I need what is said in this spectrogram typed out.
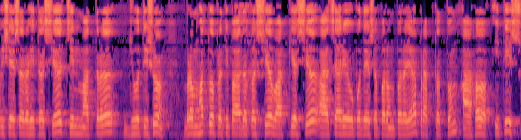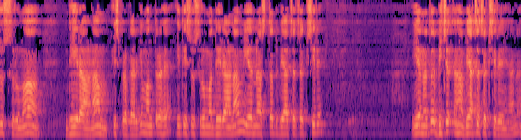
विशेष रहित चिन्मात्र ज्योतिषो ब्रह्मत्व प्रतिपादक वाक्य आचार्य उपदेश परंपरया प्राप्तत्व आह इति सुश्रुम धीराणाम। इस प्रकार के मंत्र है। इति सुश्रुम धीराणाम। यह नस्तद व्याच चक्षिरे यह न तो व्याच चक्षिरे है ना?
